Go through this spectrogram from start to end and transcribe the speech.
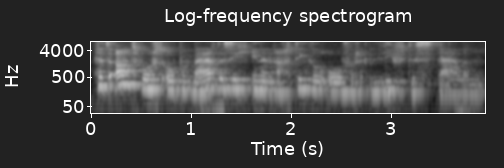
Het antwoord openbaarde zich in een artikel over liefdestalen.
